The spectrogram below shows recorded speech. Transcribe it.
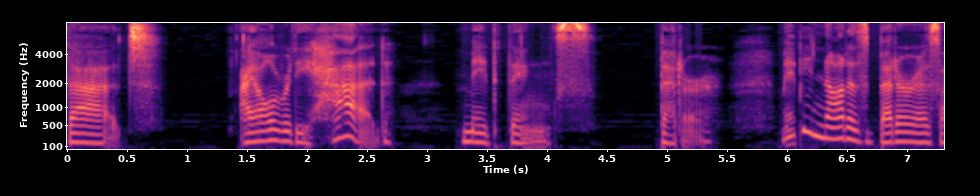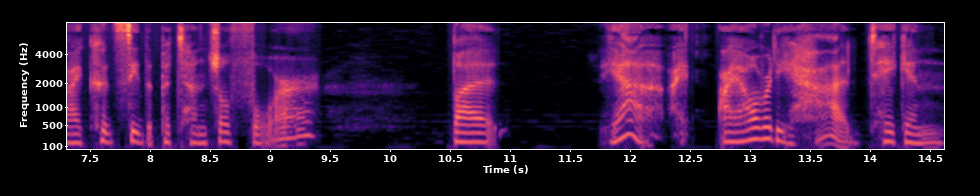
that I already had made things better. Maybe not as better as I could see the potential for, but yeah, I, I already had taken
